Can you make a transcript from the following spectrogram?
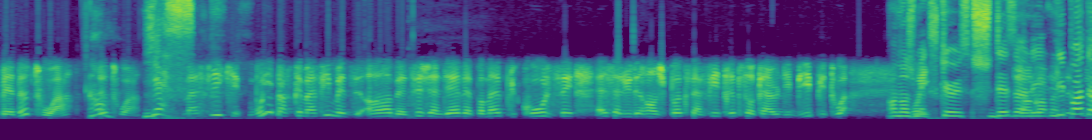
Ben de toi, de oh, toi. Yes. Ma fille qui, oui, parce que ma fille me dit, ah ben tu sais Geneviève est pas mal plus cool, tu sais, elle ça lui dérange pas que sa fille tripe sur Cardi B, puis toi. Oh non, je m'excuse, je suis désolée. Lis pas de.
